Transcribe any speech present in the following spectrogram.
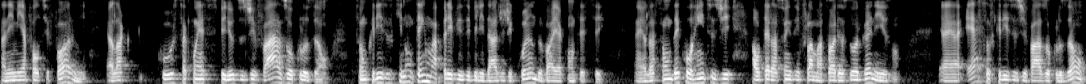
a anemia falciforme, ela cursa com esses períodos de vasoclusão. São crises que não têm uma previsibilidade de quando vai acontecer. Né? Elas são decorrentes de alterações inflamatórias do organismo. É, essas crises de vasoclusão,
